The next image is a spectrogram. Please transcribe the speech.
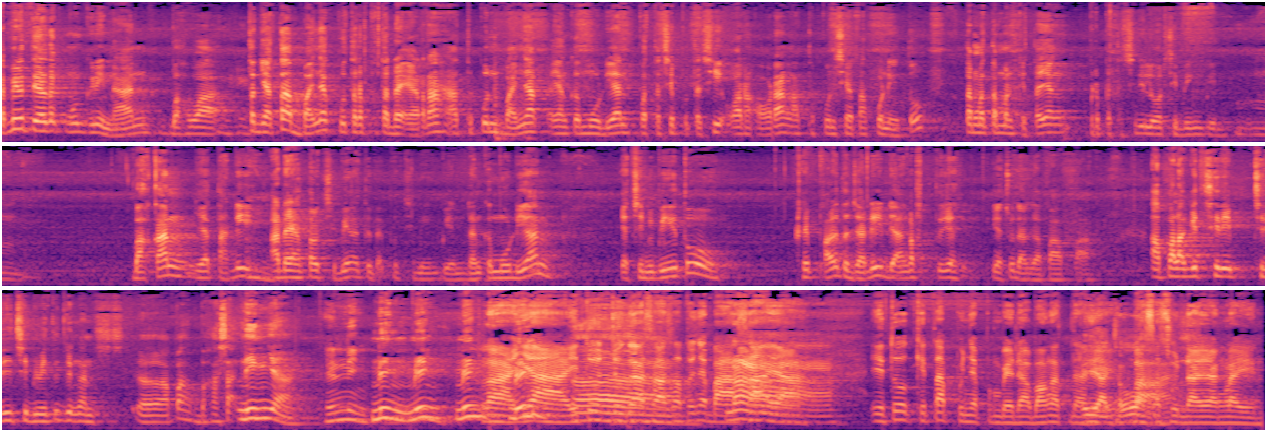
Tapi itu tidak ada kemungkinan bahwa ternyata banyak putra-putra daerah ataupun banyak yang kemudian potensi-potensi orang-orang ataupun siapa pun itu teman-teman kita yang berprestasi di luar Cibimbing. Bahkan ya tadi ada yang tahu Cibimbing dan tidak tahu Cibimbing dan kemudian ya Cibimbing itu kerap kali terjadi dianggap ya, ya sudah gak apa-apa. Apalagi ciri ciri Cibimbing itu dengan eh, apa bahasa ningnya. Ning. Ning ning ning. Lah ning. ya, itu Ah. juga salah satunya bahasa Nah. ya. Itu kita punya pembeda banget dari Iya, jelas. bahasa Sunda yang lain.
